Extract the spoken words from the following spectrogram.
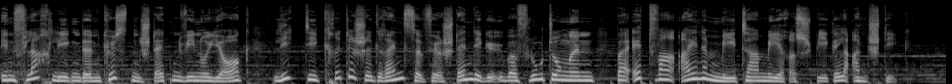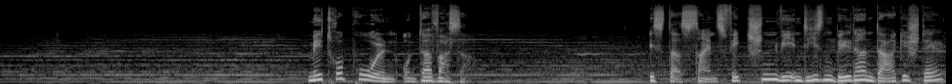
In flachliegenden Küstenstädten wie New York liegt die kritische Grenze für ständige Überflutungen bei etwa einem Meter Meeresspiegelanstieg. Metropolen unter Wasser. Ist das Science Fiction wie in diesen Bildern dargestellt?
